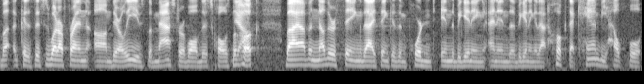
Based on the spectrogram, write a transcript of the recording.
but because this is what our friend um, Derral Eves, the master of all this, calls the Yeah. hook. But I have another thing that I think is important in the beginning and in the beginning of that hook that can be helpful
